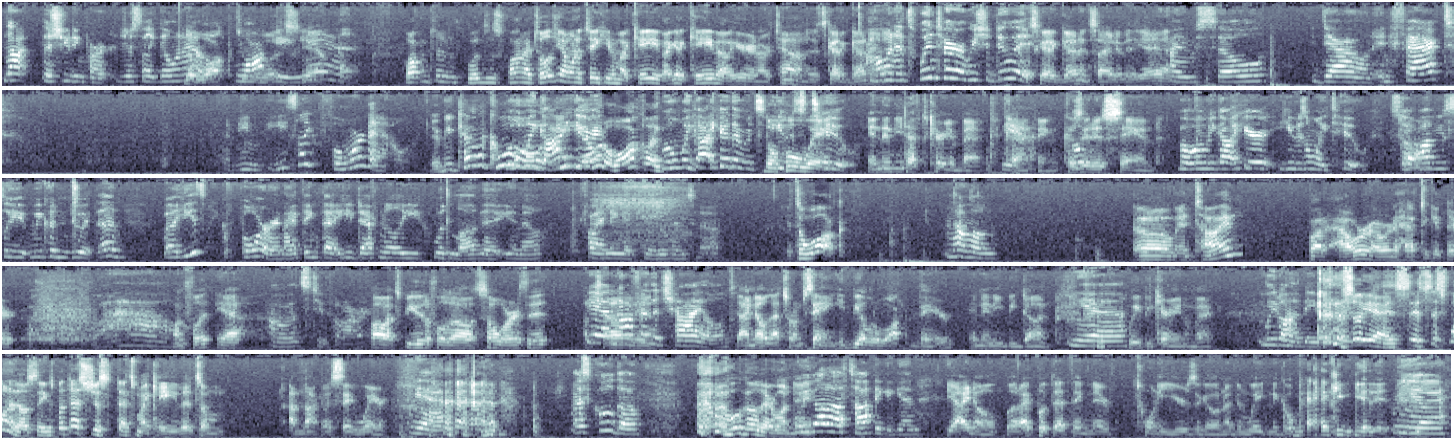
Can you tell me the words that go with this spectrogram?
Not the shooting part, just like going The out, walk through the walking. woods, yeah. yeah. Walking through the woods is fun. I told you I want to take you to my cave. I got a cave out here in our town, and it's got a gun in Oh, it. and it's winter. We should do it. It's got a gun inside of it. Yeah. I'm so down. In fact, I mean, he's like four now. It'd be kind of cool. When we got You'd be here- able to walk like When we got here, there was the he whole was way, two. and then you'd have to carry him back, kind Yeah. of thing, because it is sand. But when we got here, he was only two. So Oh. obviously we couldn't do it then. But he's like four, and I think that he definitely would love it, you know, finding a cave and stuff. It's a walk. How long? Um, in time, about an hour, hour and a half to get there Wow. on foot. Yeah. Oh, that's too far. Oh, it's beautiful though. It's so worth it. I'm yeah, telling not for the child. I know. That's what I'm saying. He'd be able to walk there, and then he'd be done. Yeah, We'd be carrying him back. we don't have babies. so yeah, it's it's just one of those things. But that's just that's my cave. That's um, I'm not gonna say where. yeah, that's cool though. we'll go there one day. We got off topic again. yeah, I know. But I put that thing there 20 years ago, and I've been waiting to go back and get it. Yeah.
